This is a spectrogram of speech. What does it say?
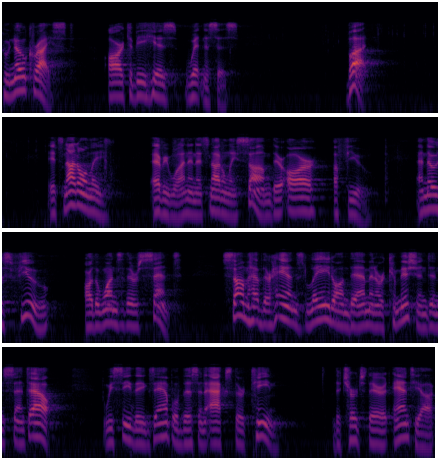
who know Christ are to be his witnesses. But it's not only everyone and it's not only some, there are a few. And those few are the ones that are sent. Some have their hands laid on them and are commissioned and sent out. We see the example of this in Acts 13, the church there at Antioch,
